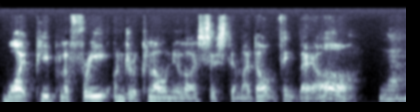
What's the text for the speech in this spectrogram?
white people are free under a colonialized system? I don't think they are. Yeah.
